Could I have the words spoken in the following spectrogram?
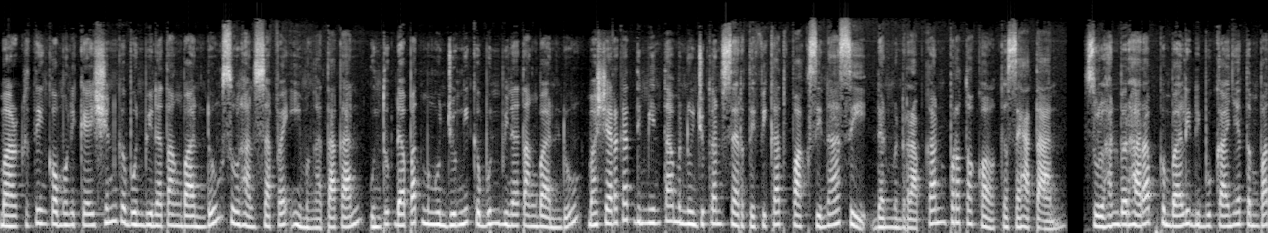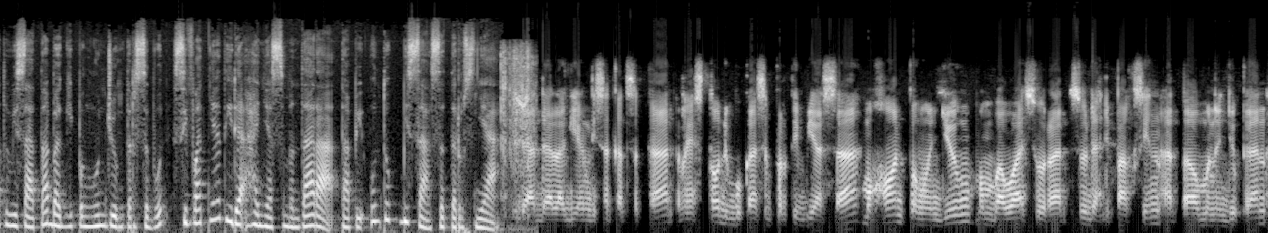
Marketing Communication Kebun Binatang Bandung Sulhan Safei mengatakan, untuk dapat mengunjungi Kebun Binatang Bandung, masyarakat diminta menunjukkan sertifikat vaksinasi dan menerapkan protokol kesehatan. Sulhan berharap kembali dibukanya tempat wisata bagi pengunjung tersebut sifatnya tidak hanya sementara, tapi untuk bisa seterusnya. Tidak ada lagi yang disekat-sekat, resto dibuka seperti biasa. Mohon pengunjung membawa surat sudah divaksin atau menunjukkan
